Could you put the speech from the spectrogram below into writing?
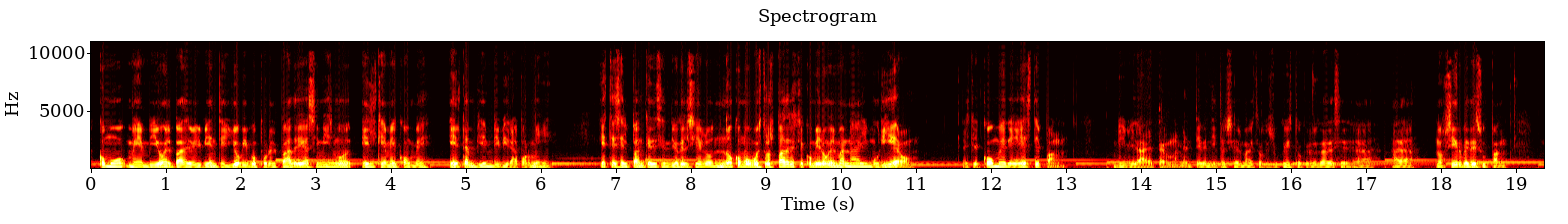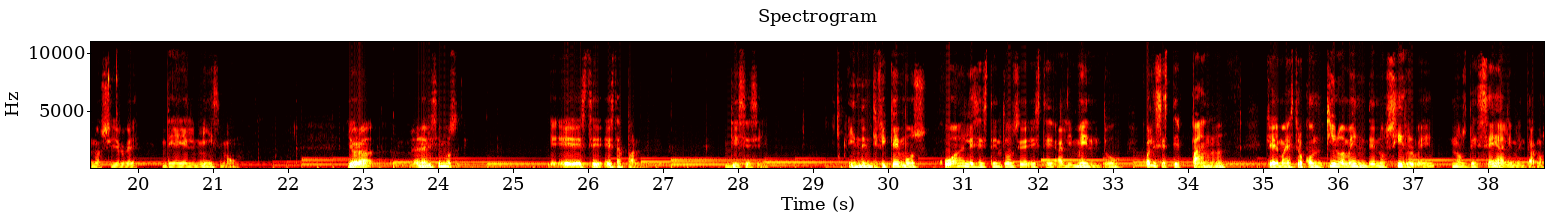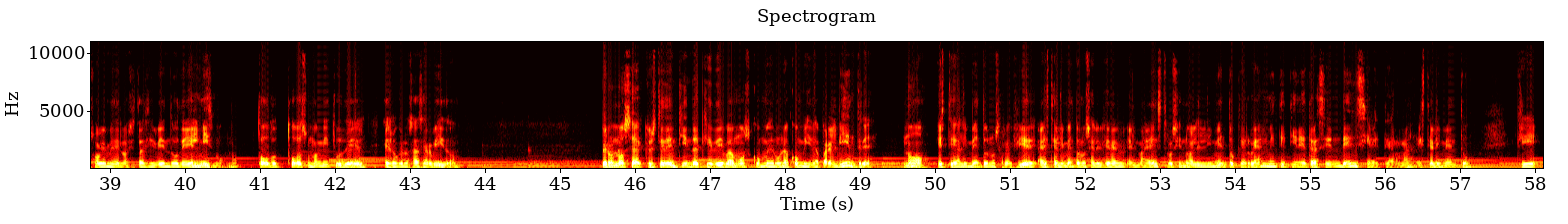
Como me envió el Padre viviente y yo vivo por el Padre, asimismo el que me come, él también vivirá por mí. Este es el pan que descendió del cielo, no como vuestros padres que comieron el maná y murieron. El que come de este pan vivirá eternamente. Bendito sea el Maestro Jesucristo que nos, da nos sirve de su pan, nos sirve de él mismo. Y ahora analicemos este, esta parte. Dice así, identifiquemos cuál es este entonces, este alimento, cuál es este pan que el Maestro continuamente nos sirve, nos desea alimentarnos. Obviamente nos está sirviendo de Él mismo, ¿no? todo, toda su magnitud de Él es lo que nos ha servido. Pero no sea que usted entienda que debamos comer una comida para el vientre. No, este alimento no se refiere, a este alimento no se refiere el maestro, sino al alimento que realmente tiene trascendencia eterna, este alimento que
